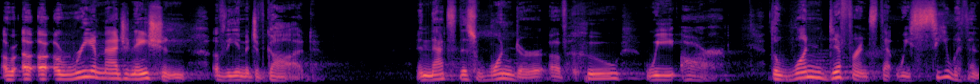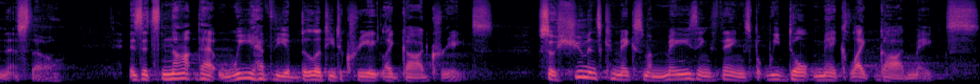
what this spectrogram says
a, a, a reimagination of the image of God. And that's this wonder of who we are. The one difference that we see within this, though, is it's not that we have the ability to create like God creates. So humans can make some amazing things, but we don't make like God makes.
